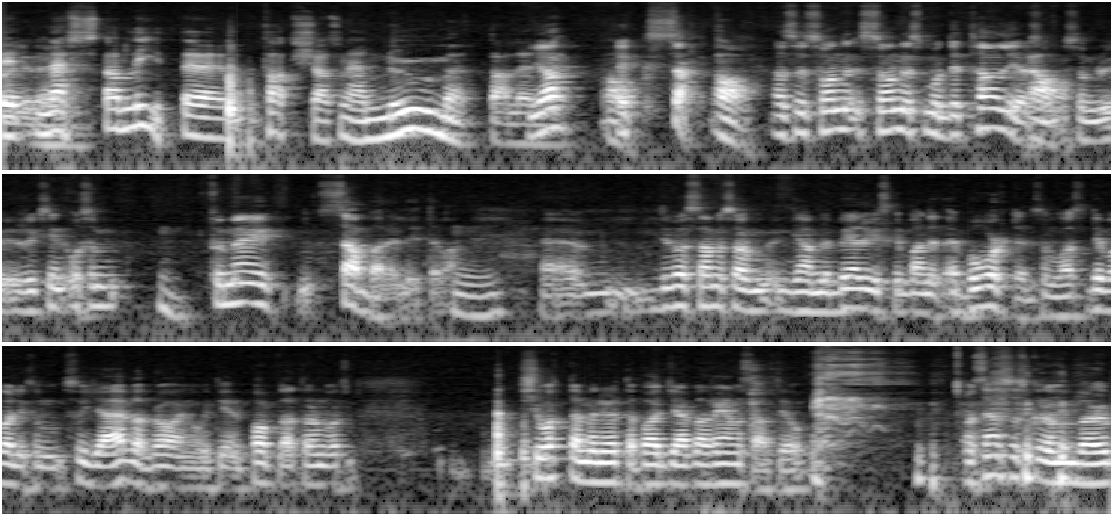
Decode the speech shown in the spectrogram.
lite, nästan lite toucha sån här nu metal. eller- ja, ja. exakt. ja. Alltså sådana såna små detaljer Ja. som, som rycks in och som för mig sabbar det lite va. Mm. Eh, Det var samma som gamla belgiska bandet Aborted som var, det var liksom så jävla bra en gång i tiden. Ett par plattor, de var 28 minuter bara jävla rens alltihop. Och sen så skulle de börja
